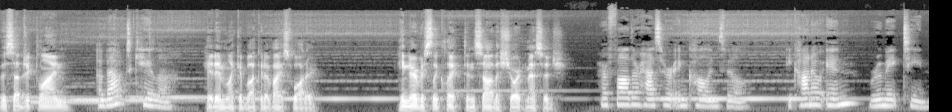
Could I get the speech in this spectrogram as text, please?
The subject line About Kayla. hit him like a bucket of ice water. He nervously clicked and saw the short message. Her father has her in Collinsville. Econo Inn, room 18.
